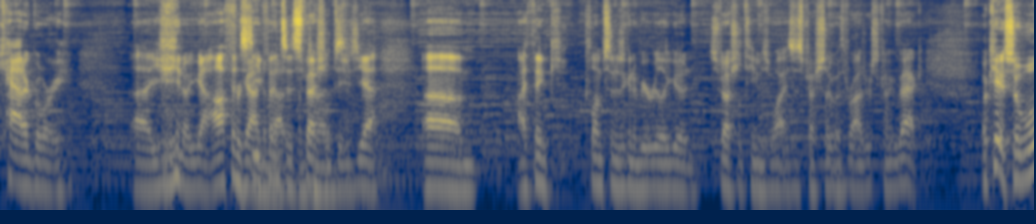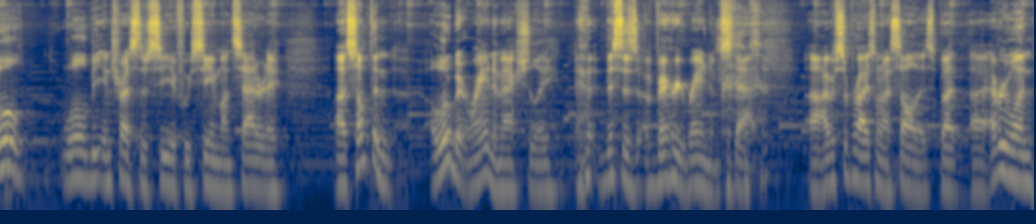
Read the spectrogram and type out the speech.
category. Uh, you, know, you got offense, Forgotten defense, and special sometimes. teams. Yeah, um, I think Clemson is going to be really good special teams wise, especially with Rodgers coming back. Okay, so we'll we'll be interested to see if we see him on Saturday. Uh, something a little bit random, actually. this is a very random stat. Uh, I was surprised when I saw this, but uh, everyone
